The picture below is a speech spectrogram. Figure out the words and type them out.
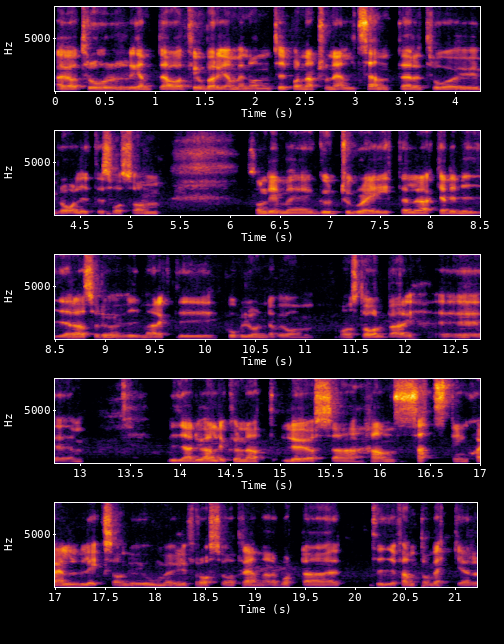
Ja, jag tror rent, ja, till att börja med någon typ av nationellt center tror jag är bra lite så som som det med Good to Great eller akademier. Alltså det har vi märkt i Påvelund där vi har Måns Dahlberg. Eh, vi hade ju aldrig kunnat lösa hans satsning själv liksom. Det är omöjligt för oss att ha tränare borta 10-15 veckor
